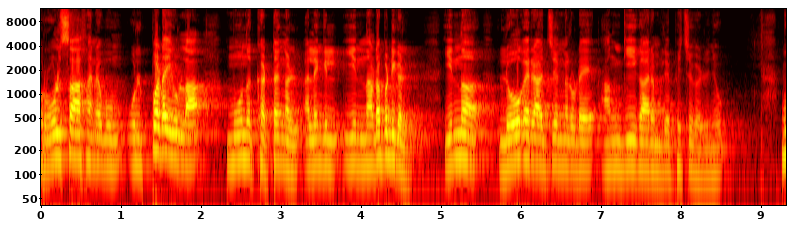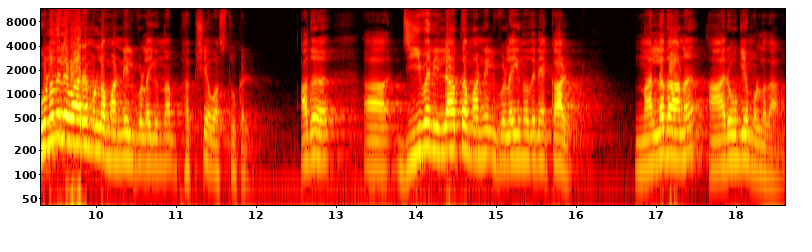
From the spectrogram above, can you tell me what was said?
പ്രോത്സാഹനവും ഉൾപ്പെടെയുള്ള മൂന്ന് ഘട്ടങ്ങൾ അല്ലെങ്കിൽ ഈ നടപടികൾ ഇന്ന് ലോകരാജ്യങ്ങളുടെ അംഗീകാരം ലഭിച്ചു കഴിഞ്ഞു. ഗുണനിലവാരമുള്ള മണ്ണിൽ വിളയുന്ന ഭക്ഷ്യവസ്തുക്കൾ. അത് ജീവനില്ലാത്ത മണ്ണിൽ വിളയുന്നതിനേക്കാൾ നല്ലതാണ് ആരോഗ്യമുള്ളതാണ്.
